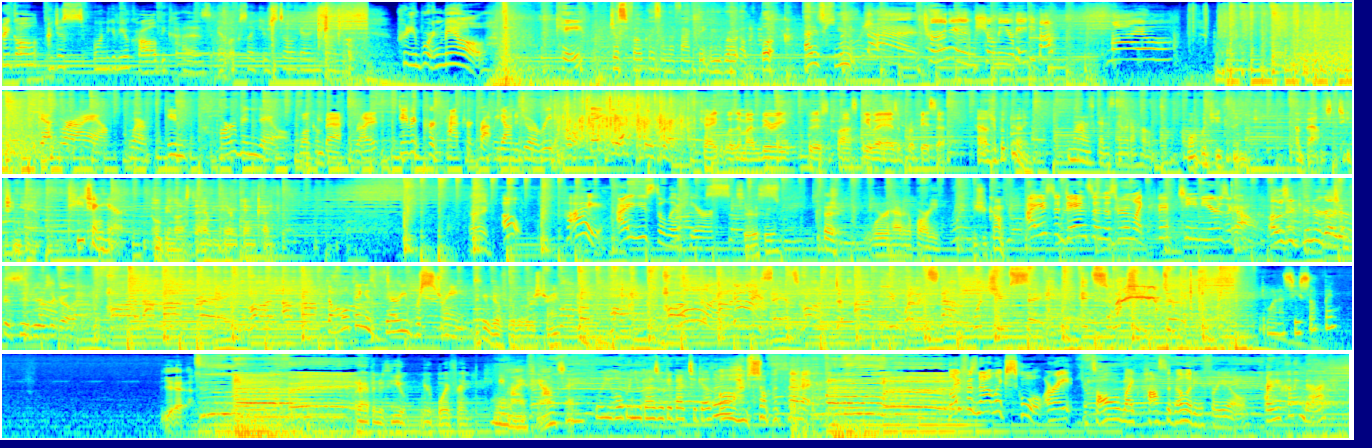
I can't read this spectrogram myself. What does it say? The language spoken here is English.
Michael. I just wanted to give you a call because it looks like you're still getting some pretty important mail. Kate, just focus on the fact that you wrote a book. That is huge. Hey, turn and show me your baby bump. Smile. Guess where I am? Where? In Carbondale. Welcome back, right? David Kirkpatrick brought me down to do a reading. Oh, thank you. Thank you. Kate was in my very first class ever as a professor. How's your book doing? Not as good as I would have hoped. What would you think about teaching here? Teaching here. It would be nice to have you here again, Kate. Hi. I used to live here. Seriously? We're having a party. You should come. I used to dance in this room like 15 years ago. I was in kindergarten 15 years ago. The whole thing is very restrained. I could go for a little restraint. Oh my God! You want to see something? Yeah. What happened with you, and your boyfriend? You mean my fiance? Were you hoping you guys would get back together? Oh, I'm so pathetic. Life is not like school, all right? It's all like possibility for you. Are you coming back? Baby.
